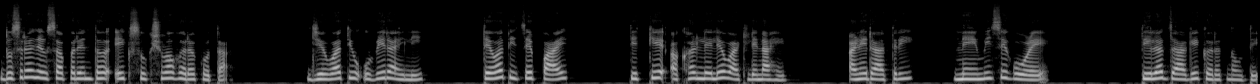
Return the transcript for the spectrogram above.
दुसऱ्या दिवसापर्यंत एक सूक्ष्म फरक होता. जेव्हा ती उभी राहिली तेव्हा तिचे पाय तितके अखडलेले वाटले नाहीत. आणि रात्री नेहमीचे गोळे तिला जागे करत नव्हते.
